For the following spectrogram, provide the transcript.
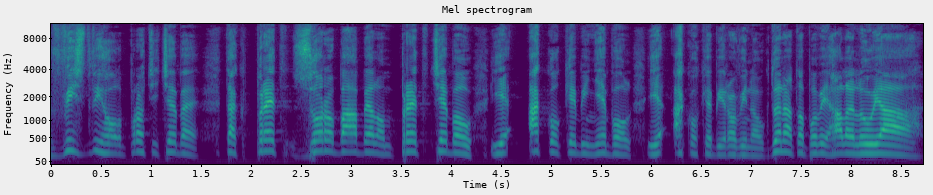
vyzdvihol proti tebe, tak pred Zorobábelom, pred tebou je ako keby nebol, je ako keby rovinou. Kto na to povie halleluja?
